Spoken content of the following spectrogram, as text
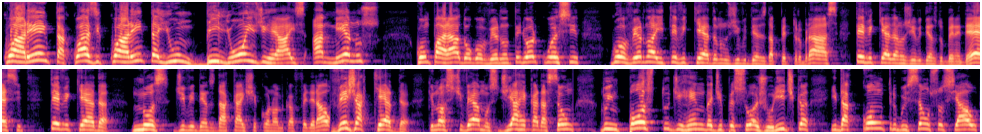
40, quase 41 bilhões de reais a menos comparado ao governo anterior com esse governo aí. Teve queda nos dividendos da Petrobras, teve queda nos dividendos do BNDES, teve queda nos dividendos da Caixa Econômica Federal. Veja a queda que nós tivemos de arrecadação do imposto de renda de pessoa jurídica e da contribuição social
